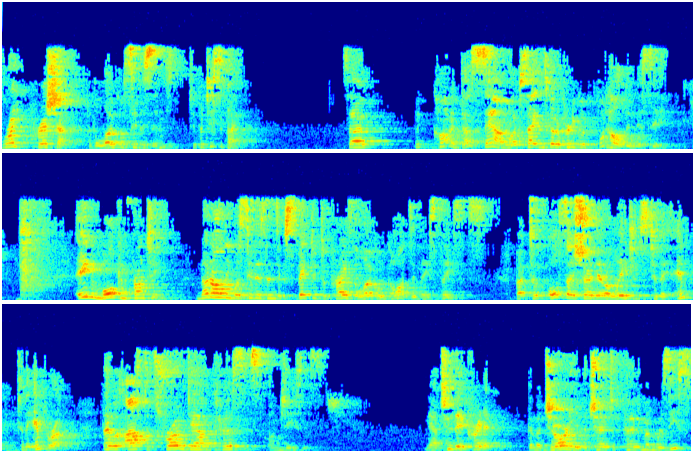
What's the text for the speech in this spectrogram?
great pressure for the local citizens to participate. So it kind of does sound like Satan's got a pretty good foothold in this city. Even more confronting, not only were citizens expected to praise the local gods in these feasts, but to also show their allegiance to the, to the emperor they were asked to throw down curses on Jesus. Now, to their credit, the majority of the church of Pergamum resist.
